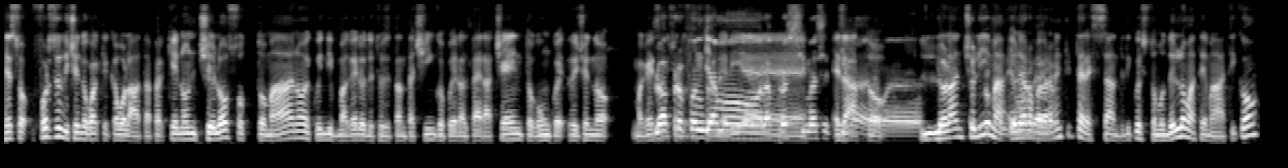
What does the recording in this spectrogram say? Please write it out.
Adesso forse sto dicendo qualche cavolata perché non ce l'ho sotto mano e quindi magari ho detto 75, poi in realtà era 100. Comunque sto dicendo magari. Lo approfondiamo la prossima settimana. Esatto, lo lancio lì, ma è una roba bene. veramente interessante di questo modello matematico.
